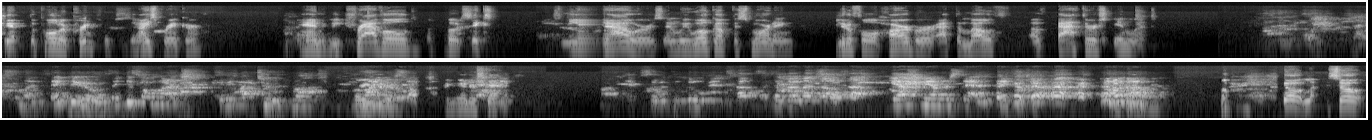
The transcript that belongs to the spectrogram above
ship, the Polar Prince, which is an icebreaker. And we traveled about 16 hours, and we woke up this morning, beautiful harbor at the mouth of Bathurst Inlet. Excellent. Thank you. Thank you so much. We have to remind ourselves. Do you understand? So it's a little bit. So let- let's know that. Yes, we understand. Thank you, Jeff. So, so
